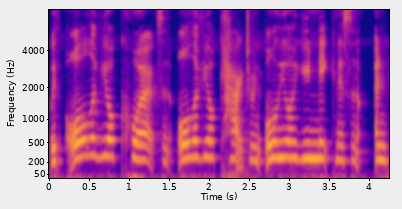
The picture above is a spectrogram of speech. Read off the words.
with all of your quirks and all of your character and all your uniqueness and, and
